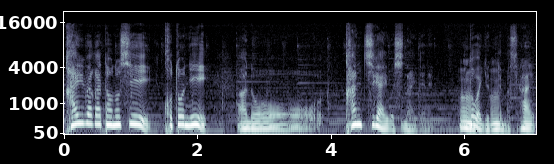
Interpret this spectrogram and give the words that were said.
会話が楽しいことに、あのー勘違いをしないでねうん。とは言ってますうん。はい。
